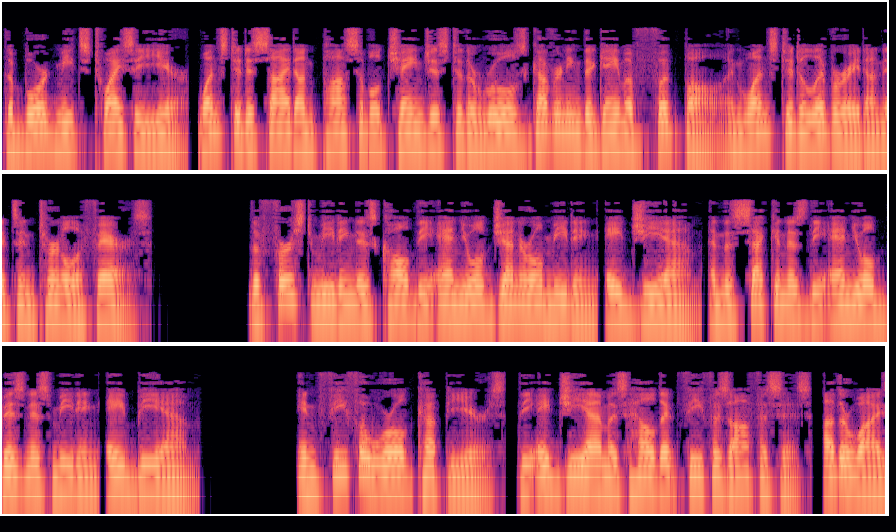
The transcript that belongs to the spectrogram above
The board meets twice a year, once to decide on possible changes to the rules governing the game of football and once to deliberate on its internal affairs. The first meeting is called the Annual General Meeting (AGM) and the second is the Annual Business Meeting ABM. In FIFA World Cup years, the AGM is held at FIFA's offices, otherwise,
